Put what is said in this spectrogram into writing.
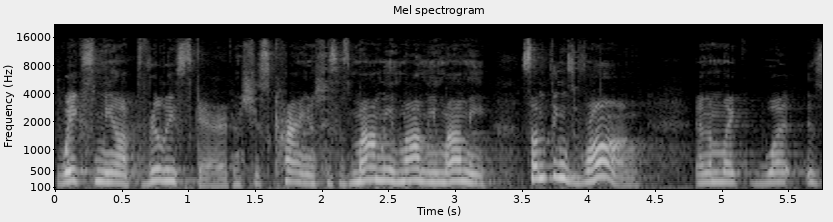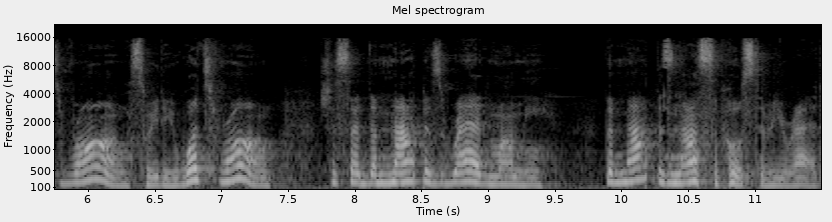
wakes me up really scared, and she's crying, and she says, "Mommy, mommy, mommy, something's wrong." And I'm like, "What is wrong, sweetie? What's wrong?" She said, The map is red, mommy. The map is not supposed to be red.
